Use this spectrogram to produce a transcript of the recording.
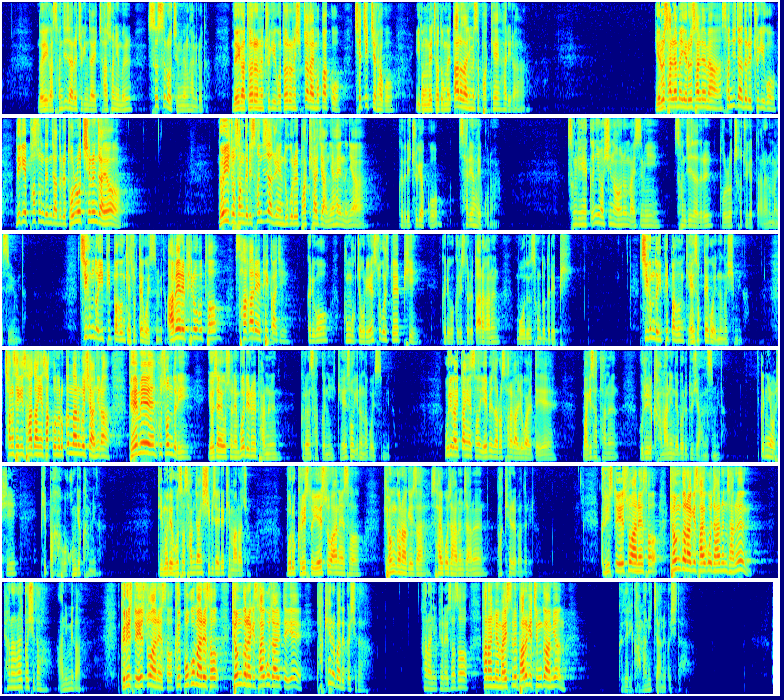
너희가 선지자를 죽인 자의 자손임을 스스로 증명함이로다. 너희가 더러는 죽이고 더러는 십자가에 못 박고 채찍질하고 이 동네 저 동네 따라다니면서 박해하리라. 예루살렘아 예루살렘아 선지자들을 죽이고 네게 파송된 자들을 돌로 치는 자여 너희 조상들이 선지자 중에 누구를 박해하지 아니하였느냐 그들이 죽였고 살인하였구나 성경에 끊임없이 나오는 말씀이 선지자들을 돌로 쳐 죽였다라는 말씀입니다 지금도 이 핍박은 계속되고 있습니다 아벨의 피로부터 사가의 피까지 그리고 궁극적으로 예수 그리스도의 피 그리고 그리스도를 따라가는 모든 성도들의 피 지금도 이 핍박은 계속되고 있는 것입니다. 창세기 4장의 사건으로 끝나는 것이 아니라 뱀의 후손들이 여자의 후손의 머리를 밟는 그런 사건이 계속 일어나고 있습니다. 우리가 이 땅에서 예배자로 살아가려고 할 때에 마귀 사탄은 우리를 가만히 내버려 두지 않습니다. 끊임없이 핍박하고 공격합니다. 디모데후서 3장 12절 이렇게 말하죠. 무릇 그리스도 예수 안에서 경건하게 살고자 하는 자는 박해를 받으리라. 그리스도 예수 안에서 경건하게 살고자 하는 자는 편안할 것이다. 아닙니다. 그리스도 예수 안에서 그 복음 안에서 경건하게 살고자 할 때에 박해를 받을 것이다. 하나님 편에 서서 하나님의 말씀을 바르게 증거하면 그들이 가만히 있지 않을 것이다.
